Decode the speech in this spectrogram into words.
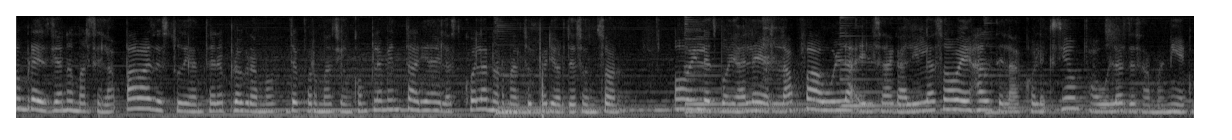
nombre es Diana Marcela Pavas, estudiante del programa de formación complementaria de la Escuela Normal Superior de Sonsón. Hoy les voy a leer la fábula El zagal y las ovejas de la colección Fábulas de Samaniego.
